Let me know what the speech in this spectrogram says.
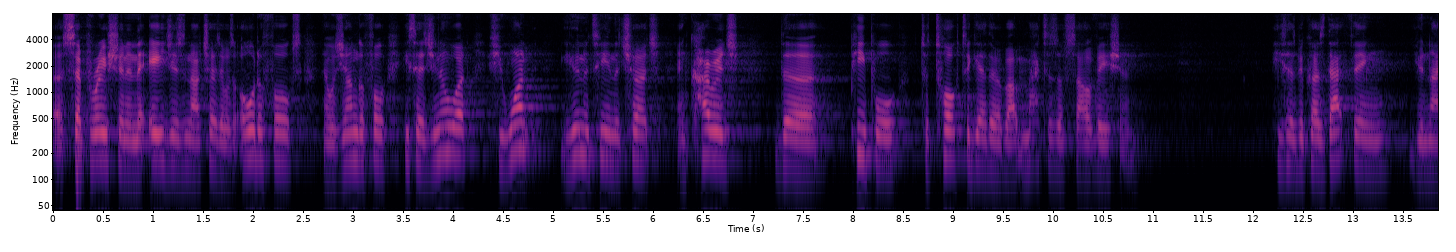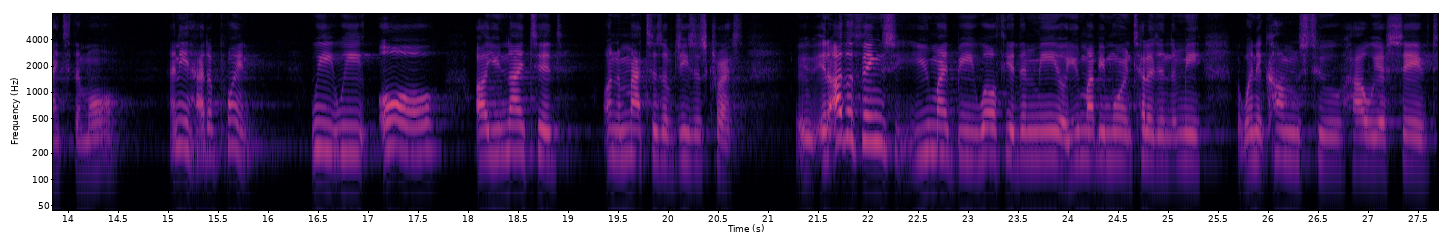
a, separation in the ages in our church. There was older folks, there was younger folks. He says, you know what? If you want unity in the church, encourage the people to talk together about matters of salvation. He says, because that thing unites them all. And he had a point. We, we all are united on the matters of Jesus Christ. In other things, you might be wealthier than me or you might be more intelligent than me, but when it comes to how we are saved,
